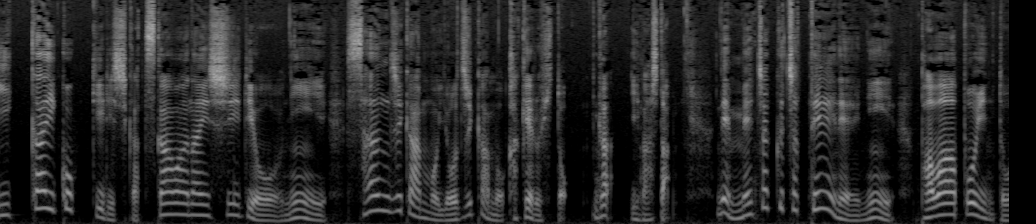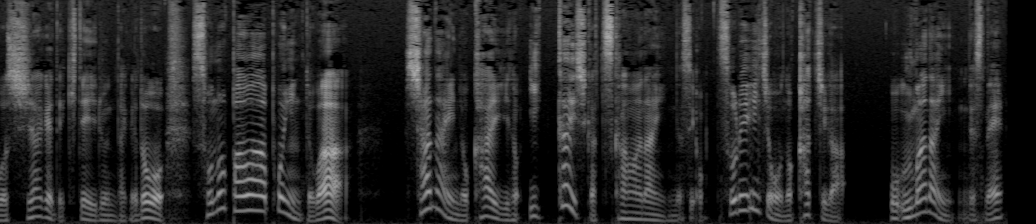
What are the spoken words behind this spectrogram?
1回こっきりしか使わない資料に3時間も4時間もかける人がいました。で、めちゃくちゃ丁寧にパワーポイントを仕上げてきているんだけど、そのパワーポイントは、社内の会議の1回しか使わないんですよ。それ以上の価値が、を生まないんですね。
